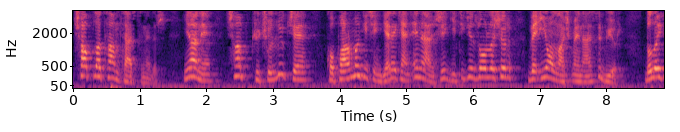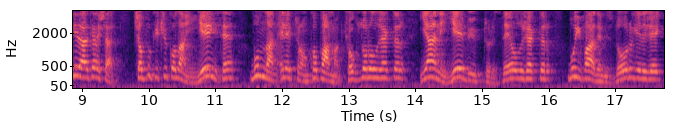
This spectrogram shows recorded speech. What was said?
çapla tam tersinedir. Yani çap küçüldükçe koparmak için gereken enerji gittikçe zorlaşır ve iyonlaşma enerjisi büyür. Dolayısıyla arkadaşlar çapı küçük olan Y ise bundan elektron koparmak çok zor olacaktır. Yani Y büyüktür Z olacaktır. Bu ifademiz doğru gelecek.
